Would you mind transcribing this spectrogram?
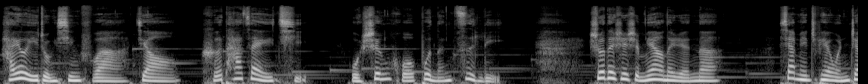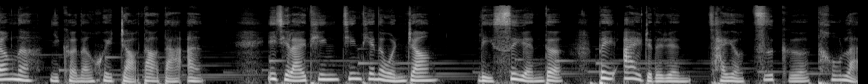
还有一种幸福啊，叫和他在一起，我生活不能自理。说的是什么样的人呢？下面这篇文章呢，你可能会找到答案。一起来听今天的文章：李思源的《被爱着的人才有资格偷懒》。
